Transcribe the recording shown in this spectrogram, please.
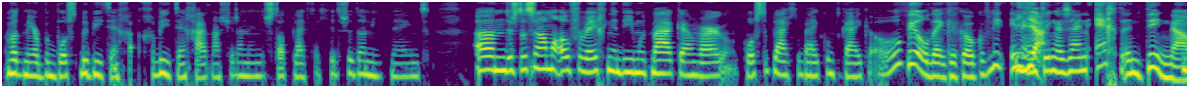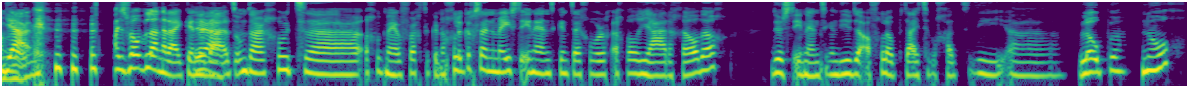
een wat meer bebost gebied in, gebied in gaat. Maar als je dan in de stad blijft, dat je ze dan niet neemt. Um, dus dat zijn allemaal overwegingen die je moet maken en waar een kostenplaatje bij komt kijken ook. Veel denk ik ook, of niet? Inentingen ja. zijn echt een ding namelijk. Ja, het is wel belangrijk inderdaad ja. om daar goed, uh, goed mee overweg te kunnen. Gelukkig zijn de meeste inentingen tegenwoordig echt wel jaren geldig. Dus de inentingen die we de afgelopen tijd hebben gehad, die uh, lopen nog.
